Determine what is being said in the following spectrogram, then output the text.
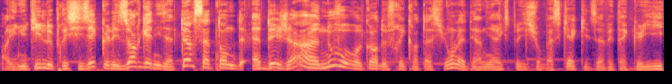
Alors inutile de préciser que les organisateurs s'attendent déjà à un nouveau record de fréquentation. La dernière exposition Basquiat qu'ils avaient accueillie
